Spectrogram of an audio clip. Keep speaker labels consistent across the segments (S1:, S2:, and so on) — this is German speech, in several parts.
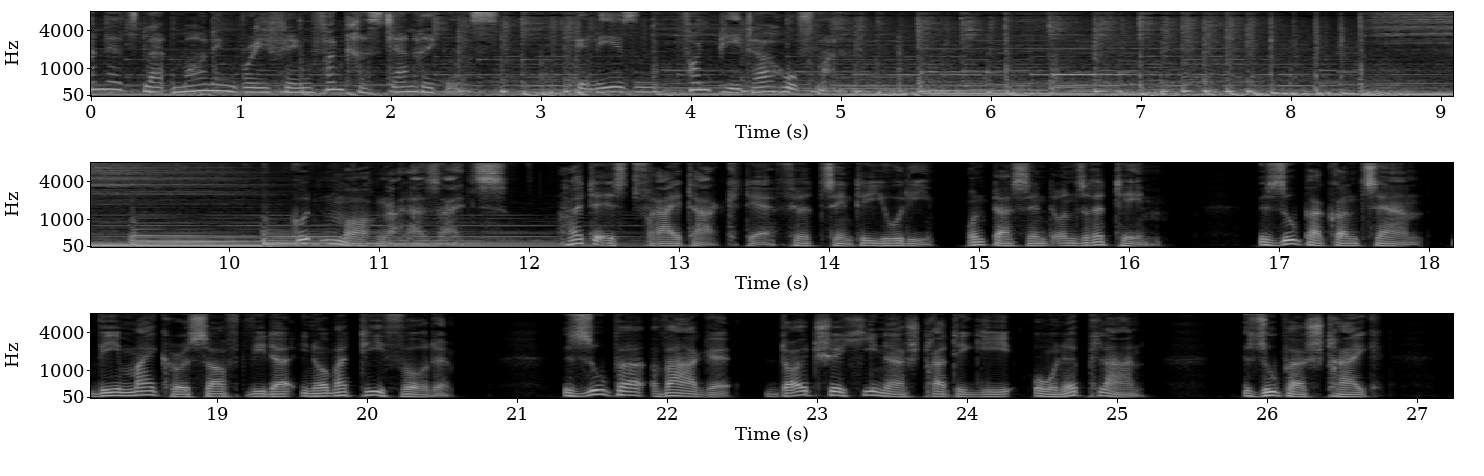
S1: Handelsblatt Morning Briefing von Christian Rickens. Gelesen von Peter Hofmann.
S2: Guten Morgen allerseits. Heute ist Freitag, der 14. Juli, und das sind unsere Themen. Superkonzern, wie Microsoft wieder innovativ wurde. Super vage, deutsche China-Strategie ohne Plan. Superstreik,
